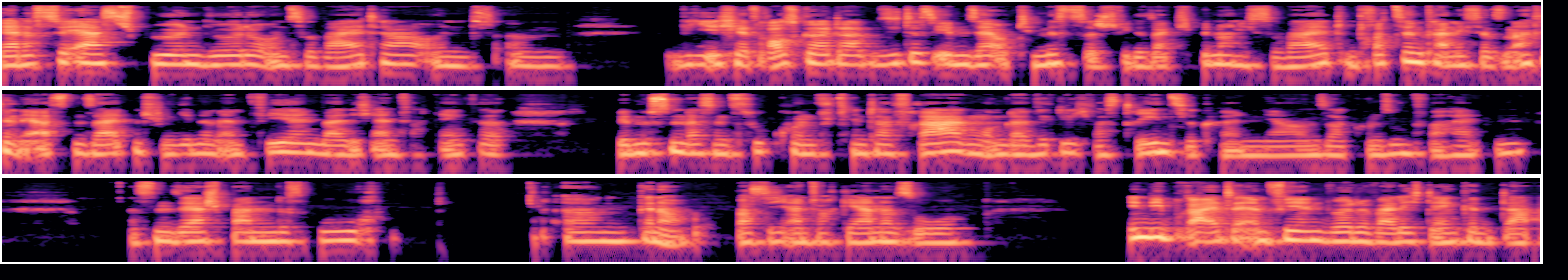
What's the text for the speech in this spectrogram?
Wer das zuerst spüren würde und so weiter. Und ähm, wie ich jetzt rausgehört habe, sieht es eben sehr optimistisch. Wie gesagt, ich bin noch nicht so weit. Und trotzdem kann ich es jetzt nach den ersten Seiten schon jedem empfehlen, weil ich einfach denke, wir müssen das in Zukunft hinterfragen, um da wirklich was drehen zu können, ja, unser Konsumverhalten. Das ist ein sehr spannendes Buch, ähm, genau, was ich einfach gerne so in die Breite empfehlen würde, weil ich denke, da,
